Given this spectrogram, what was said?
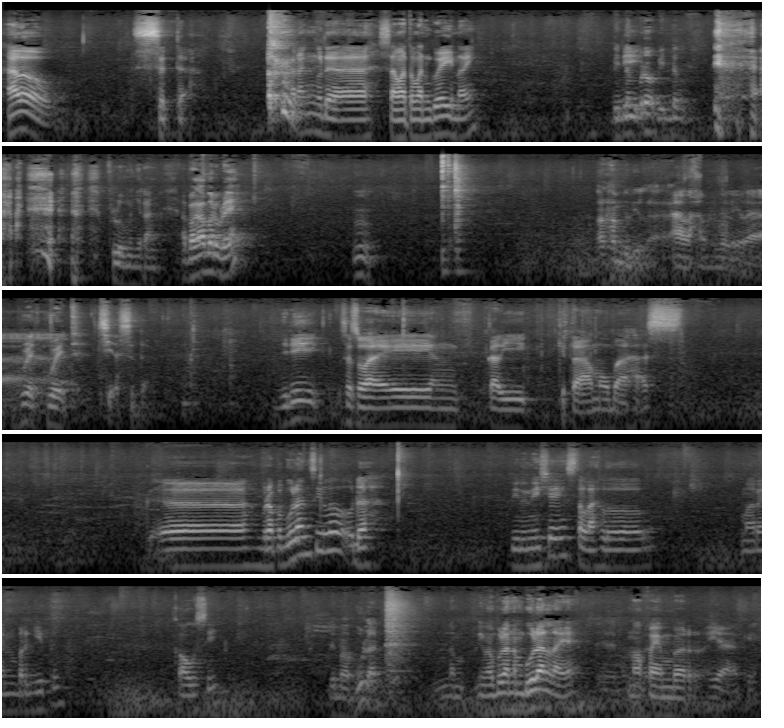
Halo, sedap. Sekarang udah sama teman gue Inoy. Bindeng bro, bindeng. Flu menyerang. Apa kabar bre? Alhamdulillah. Alhamdulillah. Great, great. Cia sedap. Jadi sesuai yang kali kita mau bahas. Eh, berapa bulan sih lo udah di Indonesia ya setelah lo kemarin pergi tuh? Kau sih? Lima bulan. Lima bulan enam bulan lah ya Ya. November ya oke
